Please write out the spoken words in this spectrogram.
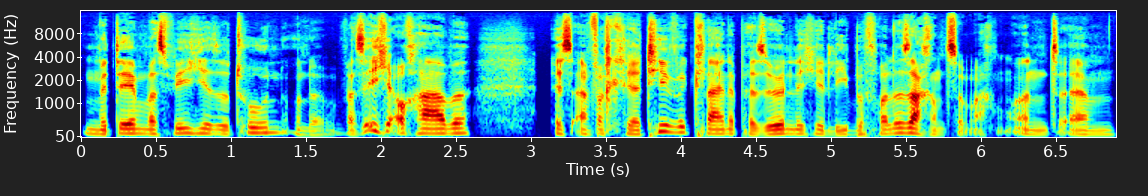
Mit dem, was wir hier so tun und was ich auch habe, ist einfach kreative, kleine, persönliche, liebevolle Sachen zu machen. Und ähm,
